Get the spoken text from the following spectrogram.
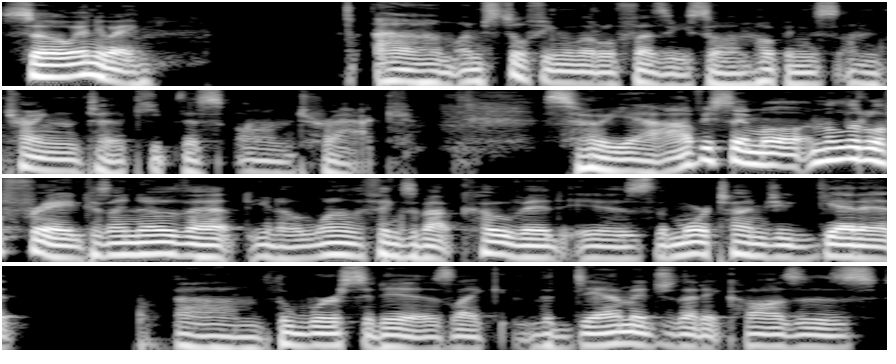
So anyway, um, I'm still feeling a little fuzzy, so I'm hoping this, I'm trying to keep this on track. So yeah, obviously I'm a, I'm a little afraid because I know that, you know, one of the things about COVID is the more times you get it, um, the worse it is. Like the damage that it causes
